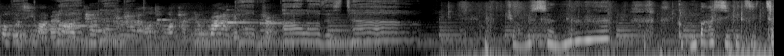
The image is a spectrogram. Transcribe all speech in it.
部好似话俾我听，佢系我同我朋友关系嘅 w n 早晨啊，咁巴士嘅节奏，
